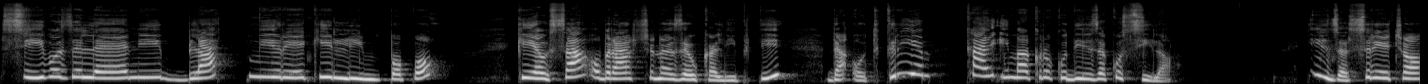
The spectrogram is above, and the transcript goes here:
sivo-zeleni, blatni reki Limpopo, ki je vsa obraščena z evkalipti, da odkrijem, kaj ima krokodil za kosilo. In za srečo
